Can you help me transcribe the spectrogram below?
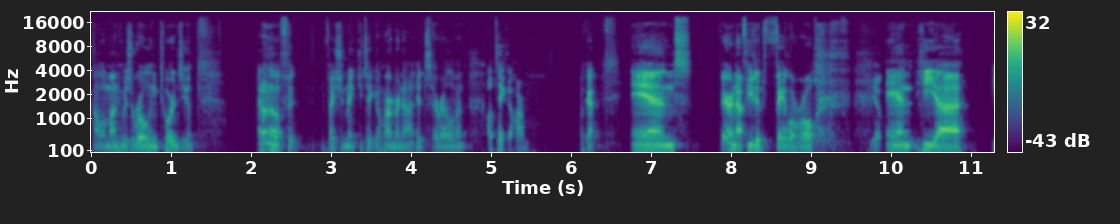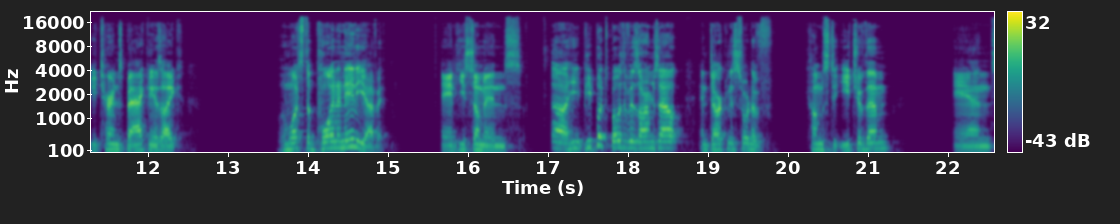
Calumon who's rolling towards you. I don't know if it if I should make you take a harm or not. It's irrelevant. I'll take a harm. Okay. And fair enough, you did fail a roll. Yep. And he uh he turns back and he's like, well, what's the point in any of it? And he summons uh he, he puts both of his arms out and darkness sort of comes to each of them and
